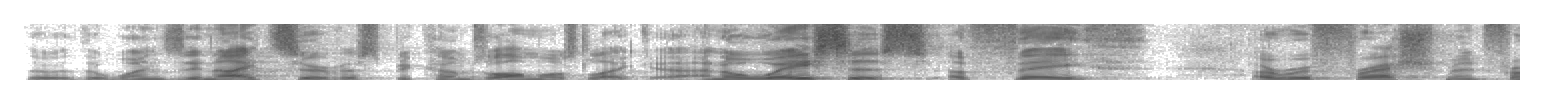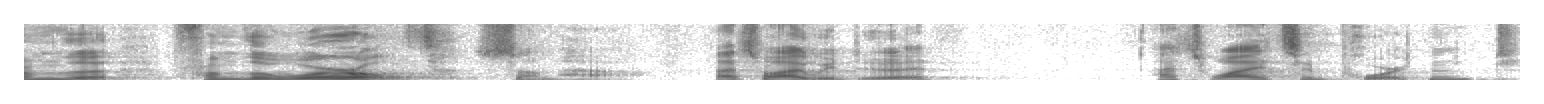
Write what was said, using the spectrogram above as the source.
The, the Wednesday night service becomes almost like an oasis of faith, a refreshment from the, from the world somehow. That's why we do it. That's why it's important.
